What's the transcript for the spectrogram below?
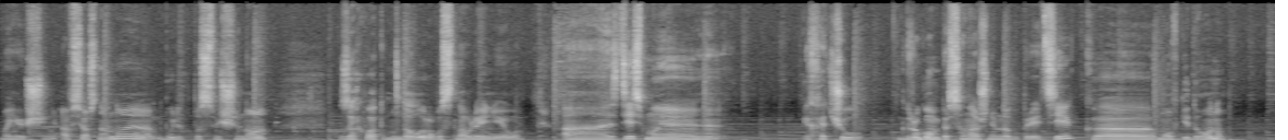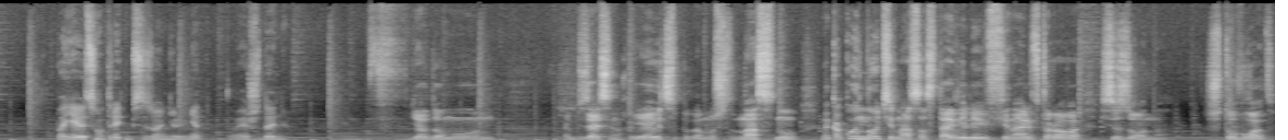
Мое ощущение. А все остальное будет посвящено захвату Мандалора, восстановлению его. А здесь мы... Я хочу к другому персонажу немного перейти, к Мов Гидеону. Появится он в третьем сезоне или нет? Твои ожидания? Я думаю, он обязательно появится, потому что нас, ну, на какой ноте нас оставили в финале второго сезона? Что вот,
